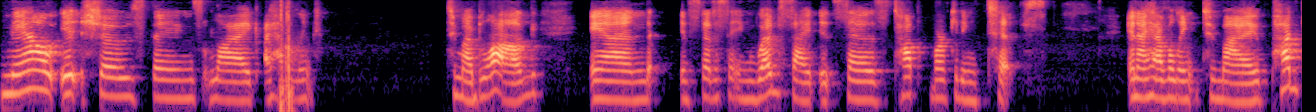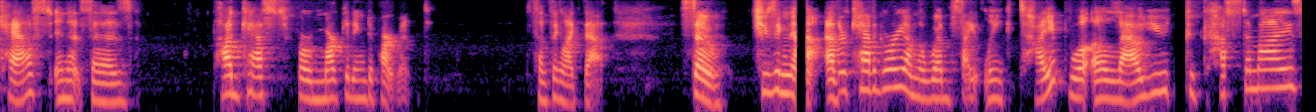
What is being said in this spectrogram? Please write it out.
now it shows things like I have a link to my blog and instead of saying website, it says top marketing tips. And I have a link to my podcast and it says podcast for marketing department, something like that. So choosing other category on the website link type will allow you to customize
